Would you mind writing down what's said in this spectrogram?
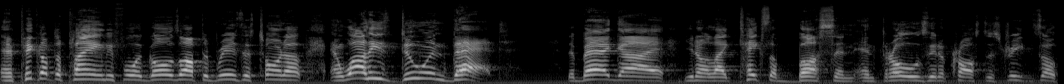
and pick up the plane before it goes off the bridge that's torn up. And while he's doing that, the bad guy, you know, like takes a bus and, and throws it across the street. So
